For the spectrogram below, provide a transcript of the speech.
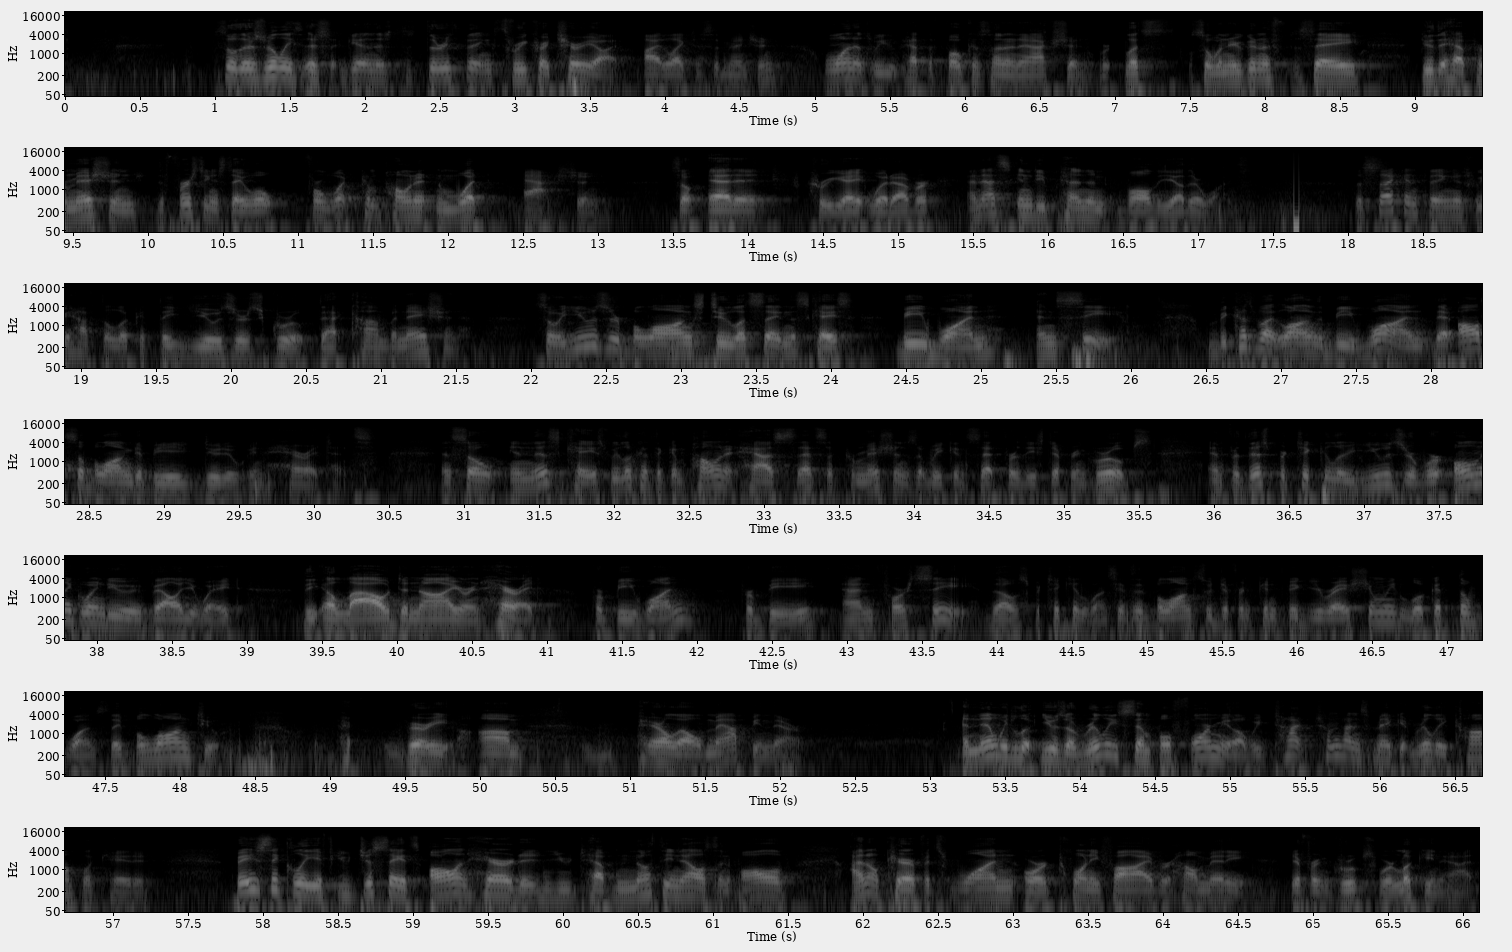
So there's really, there's, again, there's three things, three criteria I, like to mention. One is we have to focus on an action. Let's, so when you're going to say, do they have permission, the first thing to say, well, for what component and what action? So edit, create, whatever. And that's independent of all the other ones. The second thing is we have to look at the user's group, that combination. So a user belongs to, let's say in this case, B1 and C. Because they belong to B1, they also belong to B due to inheritance. And so in this case, we look at the component has sets of permissions that we can set for these different groups. And for this particular user, we're only going to evaluate the allow, deny, or inherit for B1, for B, and for C, those particular ones. If it belongs to a different configuration, we look at the ones they belong to. Pa very um, parallel mapping there. And then we use a really simple formula. We sometimes make it really complicated. Basically, if you just say it's all inherited and you have nothing else and all of, I don't care if it's one or 25 or how many different groups we're looking at,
